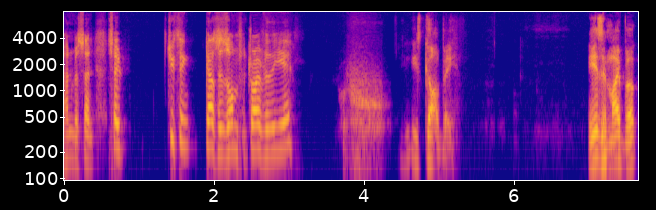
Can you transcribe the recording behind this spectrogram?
hundred percent. So, do you think Gaz is on for driver of the year? He's got to be. He is in my book.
